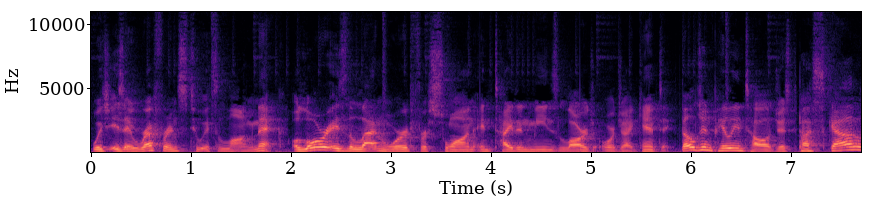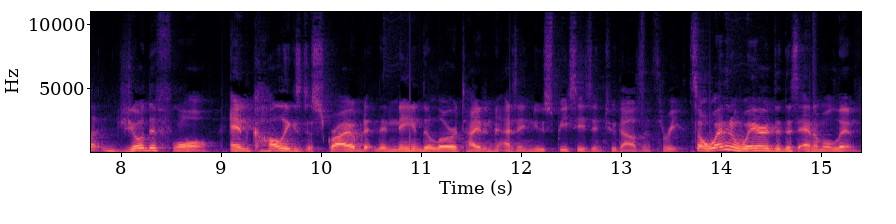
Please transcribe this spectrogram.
which is a reference to its long neck. Allura is the Latin word for swan and Titan means large or gigantic. Belgian paleontologist Pascal Godefroit and colleagues described and named the Olorotitan as a new species in 2003. So when and where did this animal live?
